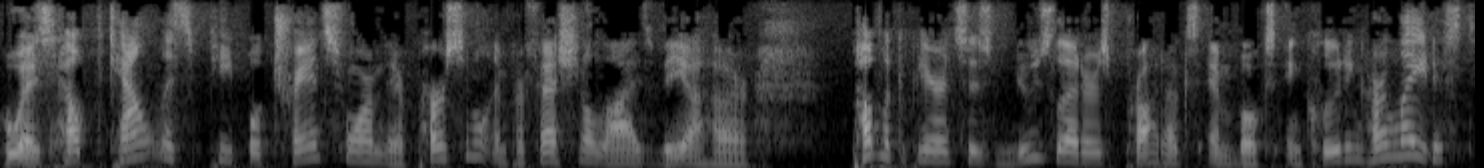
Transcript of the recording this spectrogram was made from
who has helped countless people transform their personal and professional lives via her public appearances, newsletters, products, and books, including her latest,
